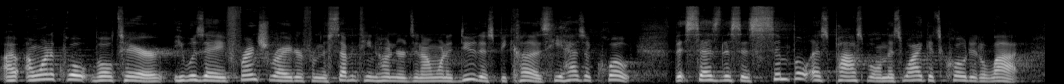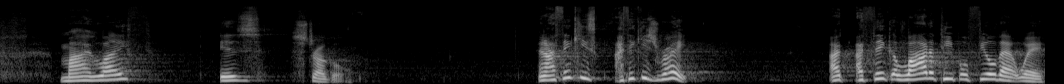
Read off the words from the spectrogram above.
I, I want to quote Voltaire. He was a French writer from the 1700s, and I want to do this because he has a quote that says this as simple as possible, and that's why it gets quoted a lot. My life is struggle. And I think he's, I think he's right. I, I think a lot of people feel that way.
